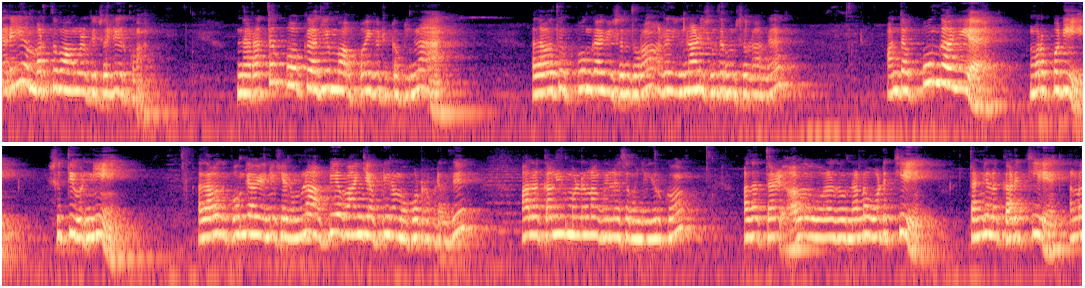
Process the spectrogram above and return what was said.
நிறைய மருத்துவம் அவங்களுக்கு சொல்லியிருக்கோம். இந்த ரத்தப்போக்கு அதிகமாக போய்கிட்டு இருக்கு அப்படின்னா அதாவது பூங்காவி சுந்தரம் அல்லது யுனானி சுந்தரம்னு சொல்லுவாங்க அந்த பூங்காவியை முறைப்படி சுத்தி பண்ணி அதாவது பூங்காவி என்ன செய்யணும்னா அப்படியே வாங்கி அப்படியே நம்ம போட்டுறக்கூடாது. அதில் கல் மண்ணெல்லாம் லேசாக கொஞ்சம் இருக்கும். அதை த அது அதை நல்லா உடச்சி தண்ணியில் கரைச்சி நல்லா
